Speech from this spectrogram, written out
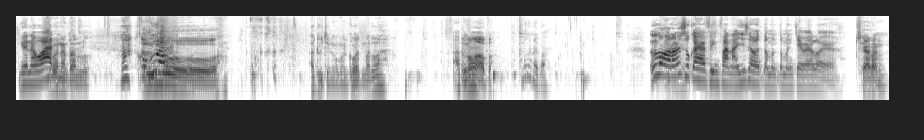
Gimana Wan? Gimana Tan lu? Hah, kok gua? Aduh jangan ngomongin komitmen lah. Emang apa? Emang kenapa? Lo orang suka having fun aja sama teman-teman cewek lo ya? Sekarang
